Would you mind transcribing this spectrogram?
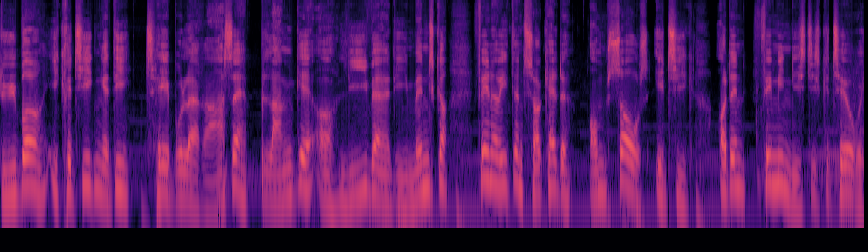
dybere i kritikken af de tabula rasa, blanke og ligeværdige mennesker, finder vi den såkaldte omsorgsetik og den feministiske teori.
